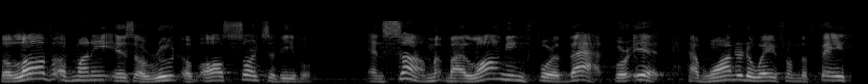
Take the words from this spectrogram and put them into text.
The love of money is a root of all sorts of evil. And some, by longing for that, for it, have wandered away from the faith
